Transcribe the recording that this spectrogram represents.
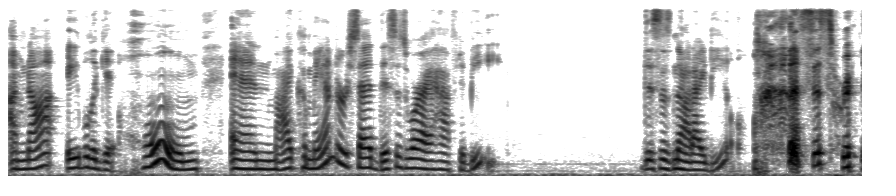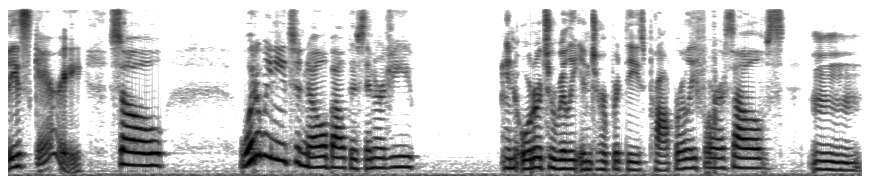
I'm not able to get home, and my commander said this is where I have to be. This is not ideal. this is really scary. So, what do we need to know about this energy in order to really interpret these properly for ourselves? Mm,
